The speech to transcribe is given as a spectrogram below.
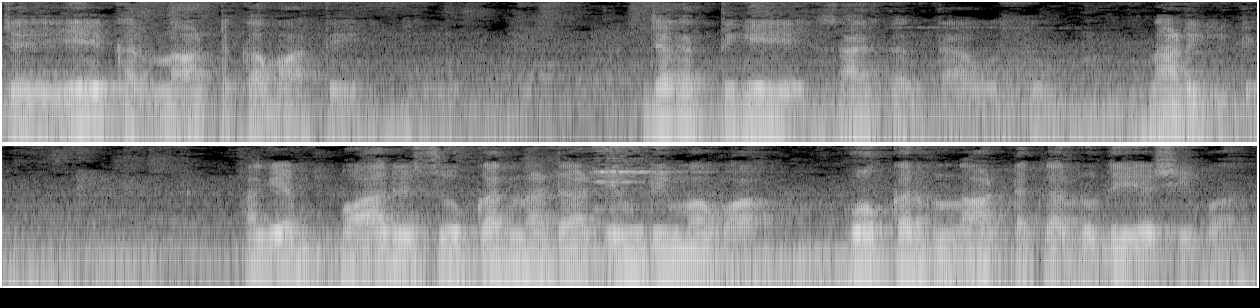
ಜಯ ಹೇ ಕರ್ನಾಟಕ ಮಾತೆ. ಜಗತ್ತಿಗೆ ಸಾರಿದಂಥ ಒಂದು ನಾಡಗೀತೆ. ಹಾಗೆ ಬಾರಿಸು ಕನ್ನಡ ಡಿಂಡಿಮವ, ಓ ಕರ್ನಾಟಕ ಹೃದಯ ಶಿವ.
